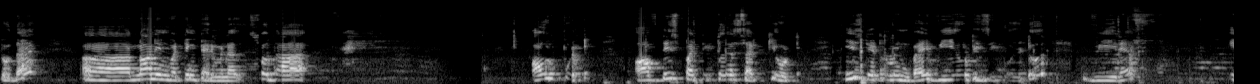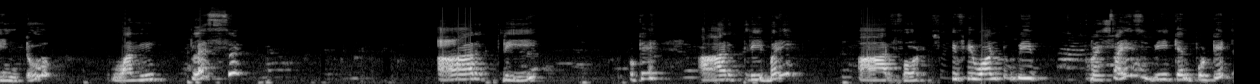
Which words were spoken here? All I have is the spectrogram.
to the uh, non-inverting terminal. So the output of this particular circuit is determined by V out is equal to Vref into 1 plus R3 okay? R3 by R4 so if you want to be precise we can put it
